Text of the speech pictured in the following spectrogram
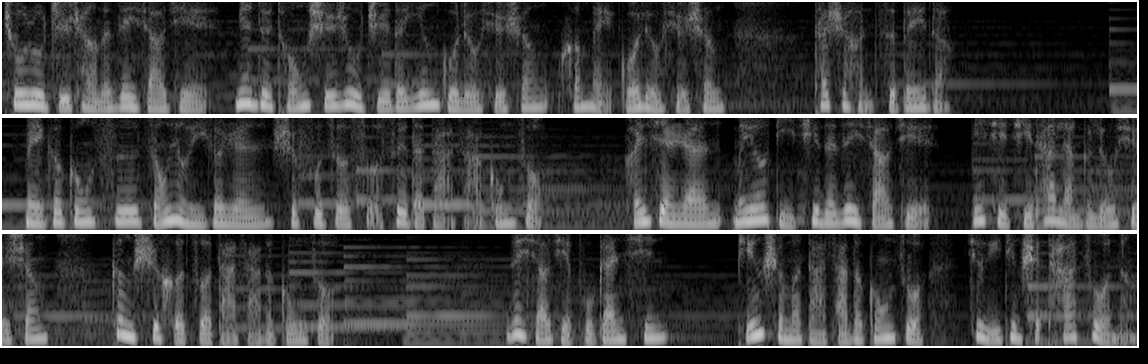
初入职场的 Z 小姐面对同时入职的英国留学生和美国留学生，她是很自卑的。每个公司总有一个人是负责琐碎的打杂工作，很显然，没有底气的 Z 小姐比起其他两个留学生更适合做打杂的工作。Z 小姐不甘心，凭什么打杂的工作就一定是她做呢？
